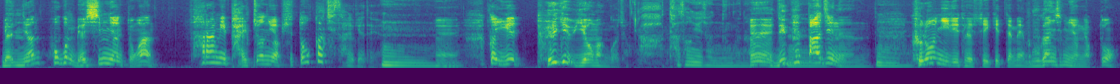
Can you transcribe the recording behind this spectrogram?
몇 년 혹은 몇십 년 동안 사람이 발전이 없이 똑같이 살게 돼요. 음. 예. 그러니까 이게 되게 위험한 거죠. 아, 타성에 젖는구나. 예, 늪에 음. 빠지는 음. 그런 일이 될 수 있기 때문에 무관심 영역도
